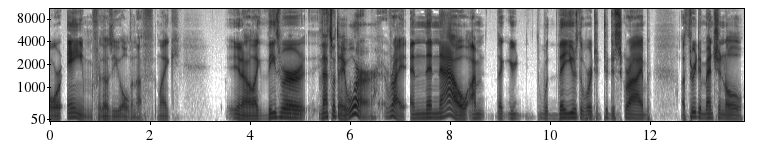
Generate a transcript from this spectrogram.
or AIM for those of you old enough. Like, you know, like these were That's what they were. right, and then now I'm like you. They use the word to, to describe a three dimensional,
